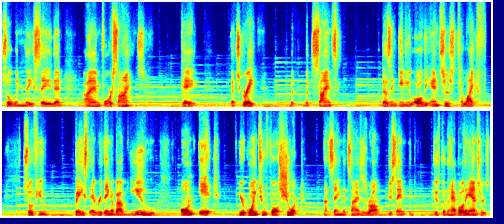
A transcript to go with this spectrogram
so when they say that i am for science okay that's great but but science doesn't give you all the answers to life so if you based everything about you on it you're going to fall short not saying that science is wrong I'm just saying it just doesn't have all the answers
